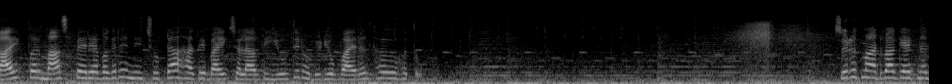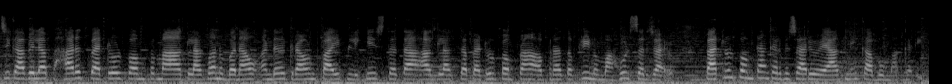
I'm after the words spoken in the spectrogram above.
બાઇક પર માસ્ક પહેર્યા વગર છૂટા હાથે બાઇક ચલાવતી યુવતીનો વીડિયો વાયરલ થયો હતો. સુરતમાં અટવા ગેટ નજીક આવેલા ભારત પેટ્રોલ પંપમાં આગ લાગવાનો બનાવ, અંડરગ્રાઉન્ડ પાઇપ લીકેજ થતા આગ લાગતા પેટ્રોલ પંપમાં અફરાતફરીનો માહોલ સર્જાયો. પેટ્રોલ પંપના કર્મચારીઓએ આગને કાબૂમાં કરી.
